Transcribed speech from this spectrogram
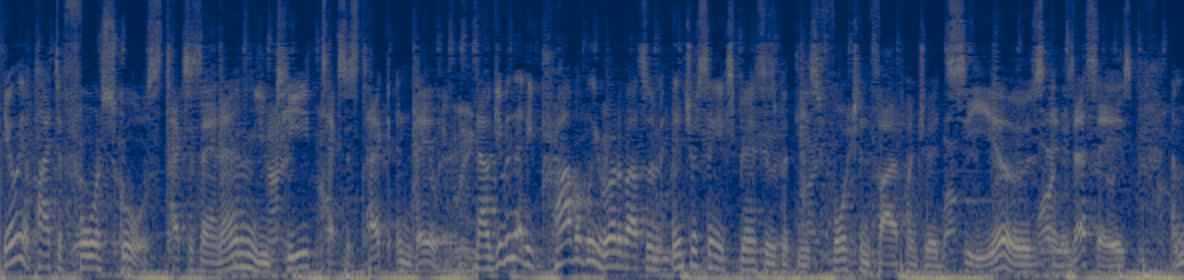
He only applied to four schools: Texas A&M, UT, Texas Tech, and Baylor. Now, given that he probably wrote about some interesting experiences with these Fortune 500 CEOs in his essays, I'm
